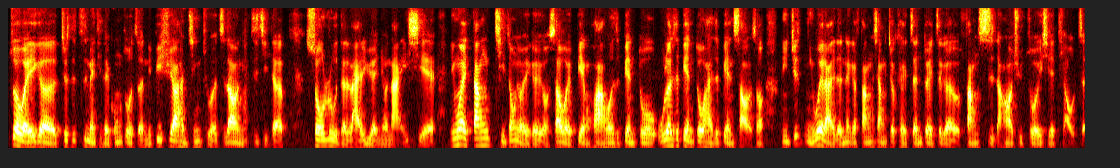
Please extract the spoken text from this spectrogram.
作为一个就是自媒体的工作者，你必须要很清楚的知道你自己的收入的来源有哪一些。因为当其中有一个有稍微变化或者是变多，无论是变多还是变少的时候，你就你未来的那个方向就可以针对这个方式，然后去做一些调整。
